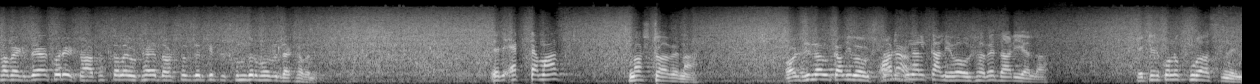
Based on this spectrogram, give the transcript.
সব এক জায়গা করে একটু হাতের তলায় উঠায় দর্শকদেরকে একটু সুন্দরভাবে দেখাবেন। এর একটা মাছ নষ্ট হবে না। অরিজিনাল কালীবাউস অরিজিনাল কালীবাউস হবে দাড়িয়ালা। এটার কোনো কুরাস নেই।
